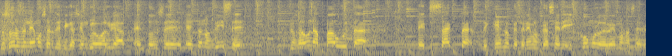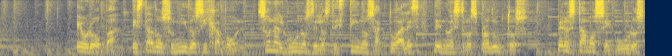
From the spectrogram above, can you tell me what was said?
Nosotros tenemos certificación Global Gap, entonces esto nos dice, nos da una pauta exacta de qué es lo que tenemos que hacer y cómo lo debemos hacer. Europa, Estados Unidos y Japón son algunos de los destinos actuales de nuestros productos pero estamos seguros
